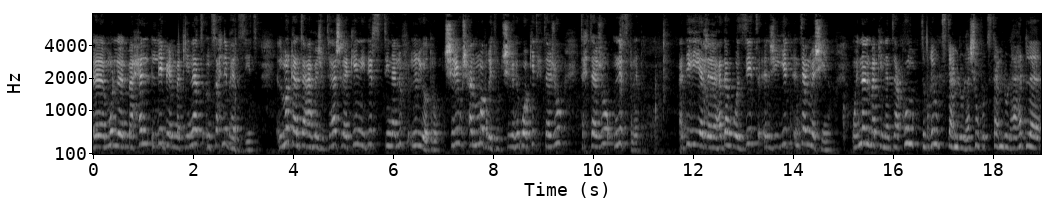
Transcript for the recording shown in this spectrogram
مول المحل اللي يبيع الماكينات نصحني بهذا الزيت. الماركة نتاعه ما جبتهاش لكن يدير 60000 لليترو. تشريو شحال ما بغيتو تشري هو كي تحتاجو تحتاجو نصف لتر. هذه هي هذا هو الزيت الجيد نتاع الماشينة. وهنا الماكينة نتاعكم تبغيو تستعملوا لها. شوفوا تستعملوا لها. هاد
